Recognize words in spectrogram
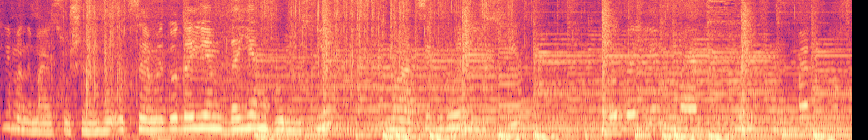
Хліба немає сушеного. Оце ми додаємо, даємо горіхи, мацик горіхи, додаємо мед. Мед просто.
